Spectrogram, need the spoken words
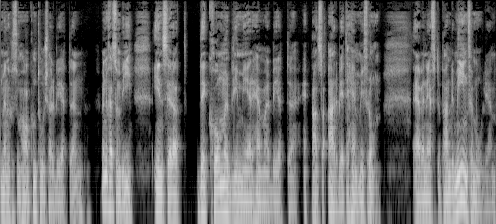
människor som har kontorsarbeten, ungefär som vi, inser att det kommer bli mer hemarbete, alltså arbete hemifrån. Även efter pandemin förmodligen.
